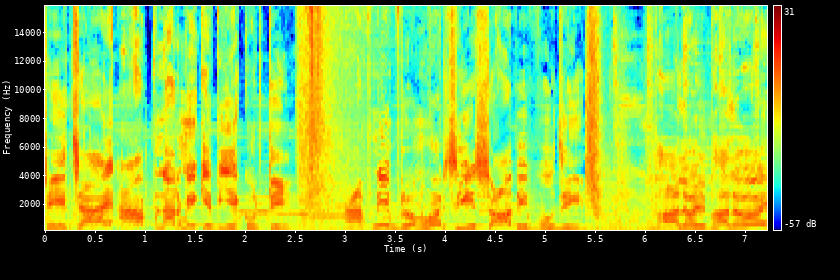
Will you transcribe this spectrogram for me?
সে চায় আপনার মেয়েকে বিয়ে করতে। আপনি ব্রহ্মর্ষি, সবই বোঝেন। ভালোই ভালোই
